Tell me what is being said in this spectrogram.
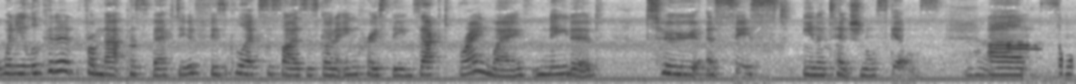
when you look at it from that perspective, physical exercise is going to increase the exact brainwave needed to assist in attentional skills. Mm-hmm. Um, so,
